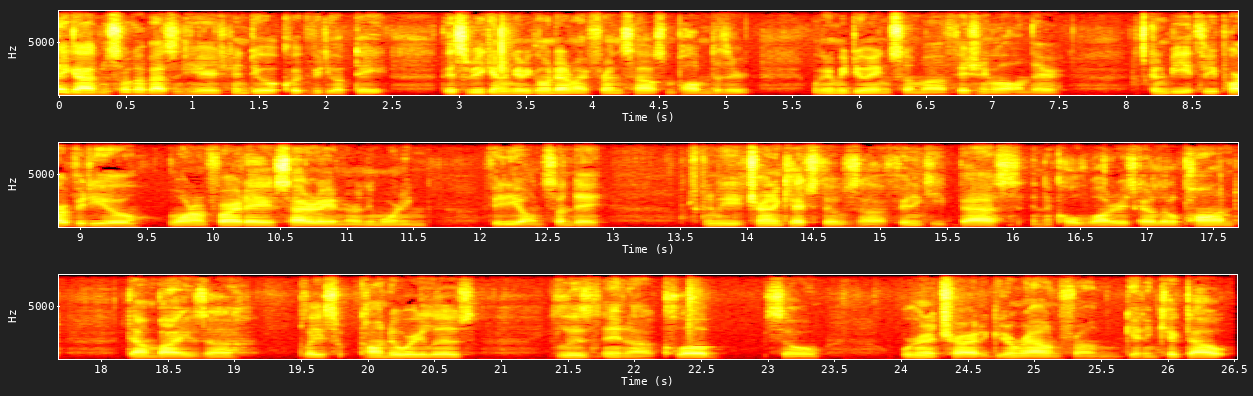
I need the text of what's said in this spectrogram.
Hey guys, Mr. Soul Bassin here. Just gonna do a quick video update. This weekend I'm gonna be going down to my friend's house in Palm Desert. We're gonna be doing some uh, fishing while I'm there. It's gonna be a three-part video: one on Friday, Saturday, and early morning video on Sunday. I'm Just gonna be trying to catch those uh, finicky bass in the cold water. He's got a little pond down by his uh, place condo where he lives. He lives in a club, so we're gonna try to get around from getting kicked out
